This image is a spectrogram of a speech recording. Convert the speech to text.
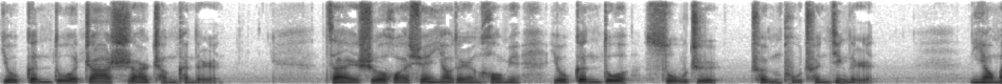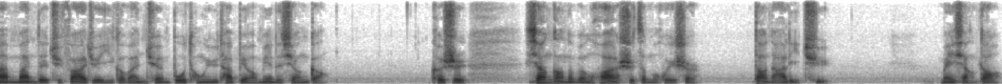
有更多扎实而诚恳的人；在奢华炫耀的人后面，有更多素质。淳朴纯净的人，你要慢慢的去发掘一个完全不同于他表面的香港。可是，香港的文化是怎么回事儿？到哪里去？没想到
